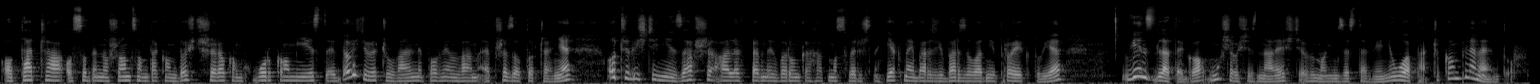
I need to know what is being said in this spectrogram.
otacza osobę noszącą taką dość szeroką chmurką, jest dość wyczuwalny, powiem Wam, e, przez otoczenie. Oczywiście nie zawsze, ale w pewnych warunkach atmosferycznych jak najbardziej bardzo ładnie projektuje, więc dlatego musiał się znaleźć w moim zestawieniu łapaczy komplementów.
